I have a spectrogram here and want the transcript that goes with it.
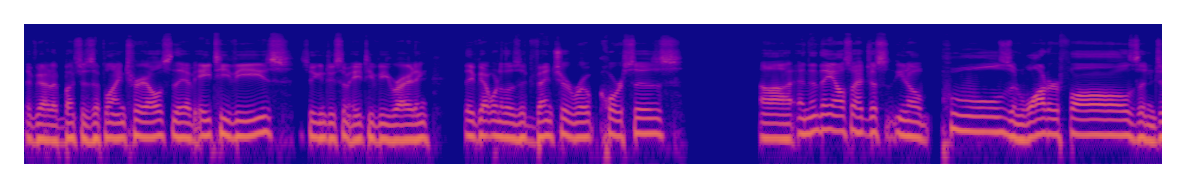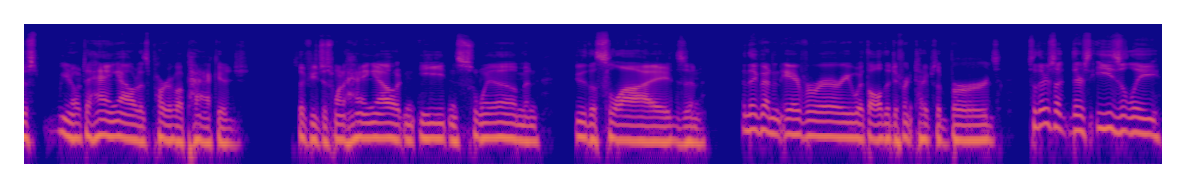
they've got a bunch of zip line trails they have atvs so you can do some atv riding they've got one of those adventure rope courses uh, and then they also had just you know pools and waterfalls and just you know to hang out as part of a package. So if you just want to hang out and eat and swim and do the slides and and they've got an aviary with all the different types of birds. So there's a there's easily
